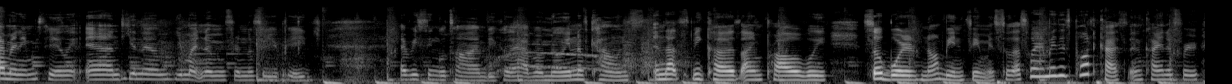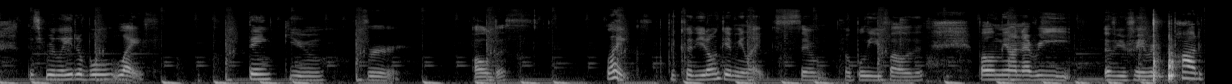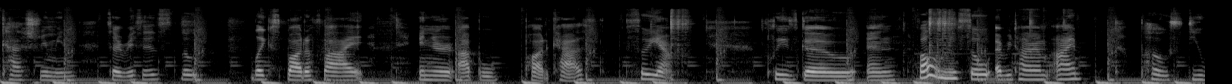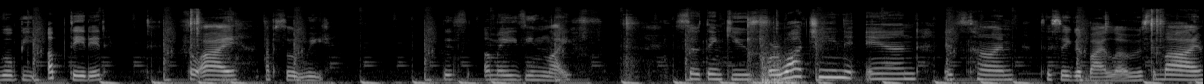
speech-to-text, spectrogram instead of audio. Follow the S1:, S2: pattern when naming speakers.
S1: Hi, my name is Haley, and you know, you might know me from the For You page every single time because I have a million of accounts, and that's because I'm probably so bored of not being famous. So that's why I made this podcast and kind of for this relatable life. Thank you for all this likes because you don't give me likes. So hopefully you follow this. Follow me on every of your favorite podcast streaming services, like Spotify and your Apple podcast. So yeah, please go and follow me so every time I post, you will be updated. So I absolutely this amazing life. So thank you for watching and it's time to say goodbye, loves. Bye.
